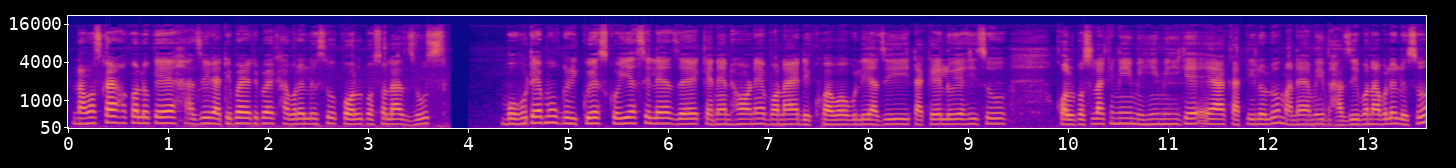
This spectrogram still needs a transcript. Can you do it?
নমস্কাৰ সকলোকে। আজি ৰাতিপুৱাই ৰাতিপুৱাই খাবলৈ লৈছোঁ কল পচলা জুচ। বহুতে মোক ৰিকুৱেষ্ট কৰি আছিলে যে কেনেধৰণে বনাই দেখুৱাব বুলি। আজি তাকে লৈ আহিছোঁ। কল পচলাখিনি মিহি মিহিকৈ এয়া কাটি ল'লোঁ মানে আমি ভাজি বনাবলৈ লৈছোঁ।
